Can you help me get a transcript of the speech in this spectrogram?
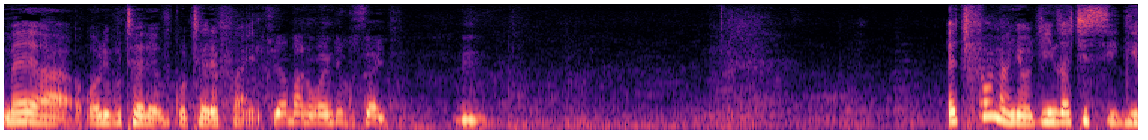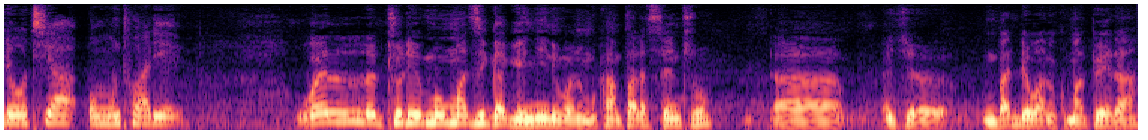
meya oli butereevu ku terefine. Chairman wendi ku site mm. ekifaananyi oyinza kisiigira otya omuntu ali? Eyo well tuli mu maziga gennyini wano mu kampala central. Uh, mbadde wano ku mapeera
